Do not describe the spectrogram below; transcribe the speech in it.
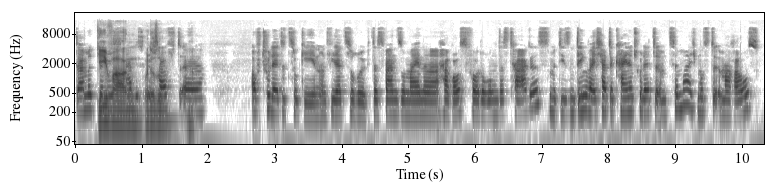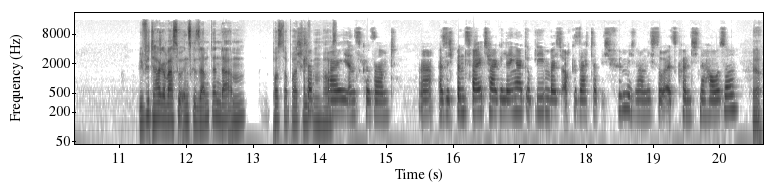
damit ich, habe ich oder so. geschafft, Ja. äh, auf Toilette zu gehen und wieder zurück. Das waren so meine Herausforderungen des Tages mit diesem Ding, weil ich hatte keine Toilette im Zimmer. Ich musste immer raus. Wie viele Tage warst du insgesamt dann da am Ich Postoperativ glaube im Haus? drei insgesamt. Ja, also ich bin zwei Tage länger geblieben, weil ich auch gesagt habe, ich fühle mich noch nicht so, als könnte ich nach Hause. Ja.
